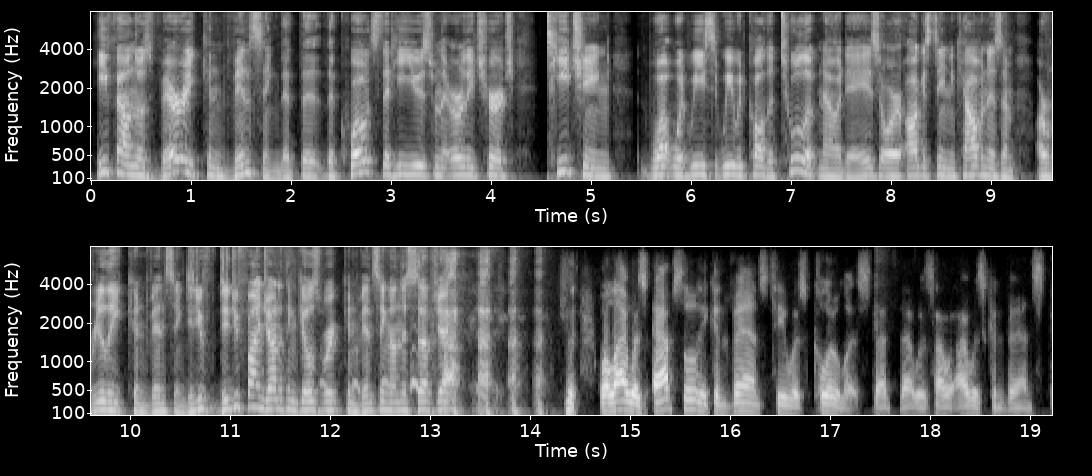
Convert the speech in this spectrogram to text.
he found those very convincing. That the the quotes that he used from the early church teaching what would we we would call the tulip nowadays or Augustine and Calvinism are really convincing. Did you did you find Jonathan Gill's work convincing on this subject? well, I was absolutely convinced he was clueless. That that was how I was convinced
